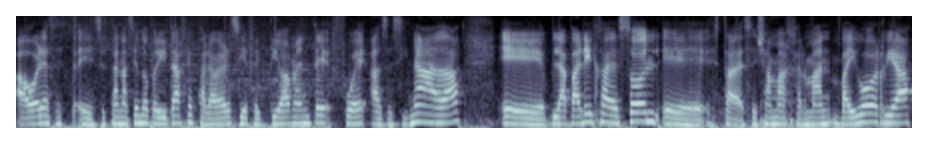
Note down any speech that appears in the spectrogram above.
ahora eh, se, están haciendo peritajes para ver si efectivamente fue asesinada. la pareja de Sol se llama Germán Baigorria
